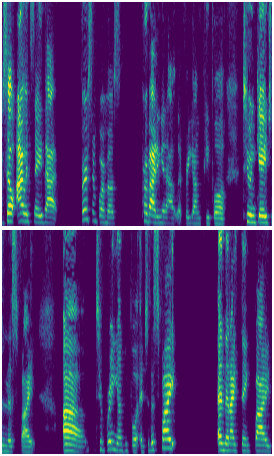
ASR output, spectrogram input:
so I would say that first and foremost, providing an outlet for young people to engage in this fight, uh, to bring young people into this fight, and then I think by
